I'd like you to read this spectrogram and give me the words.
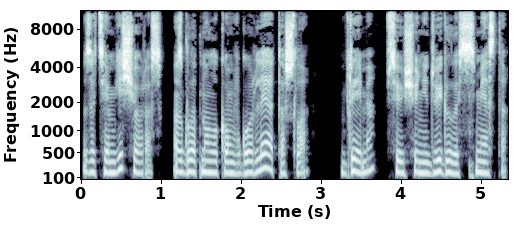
затем еще раз. Сглотнула ком в горле и отошла. Время все еще не двигалось с места.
